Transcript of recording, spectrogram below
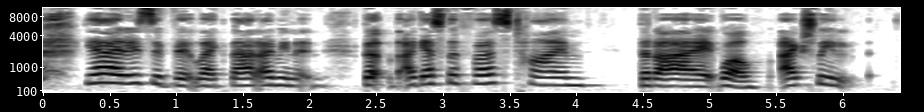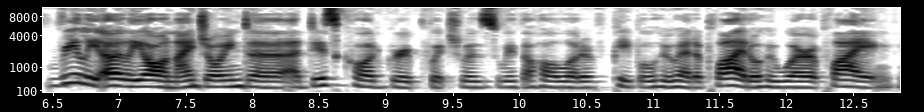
Yeah, it is a bit like that. I mean, the, I guess the first time that I, well, actually, really early on, I joined a, a, Discord group which was with a whole lot of people who had applied or who were applying,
